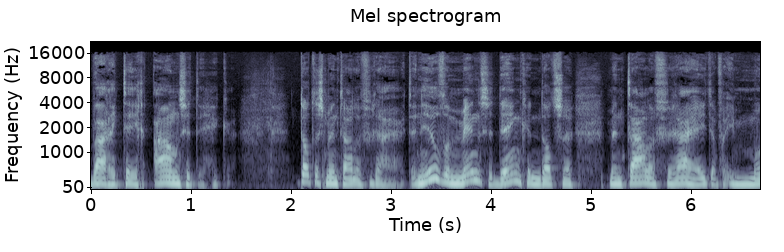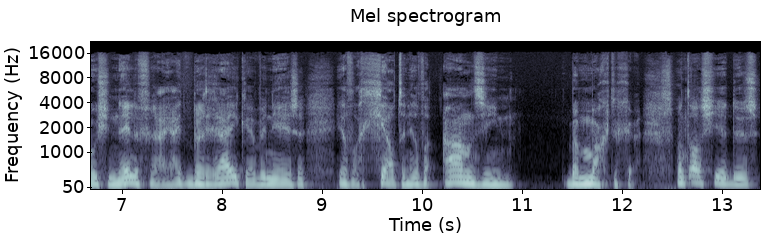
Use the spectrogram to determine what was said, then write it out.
waar ik tegenaan zit te hikken. Dat is mentale vrijheid. En heel veel mensen denken dat ze mentale vrijheid of emotionele vrijheid bereiken wanneer ze heel veel geld en heel veel aanzien bemachtigen. Want als je dus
